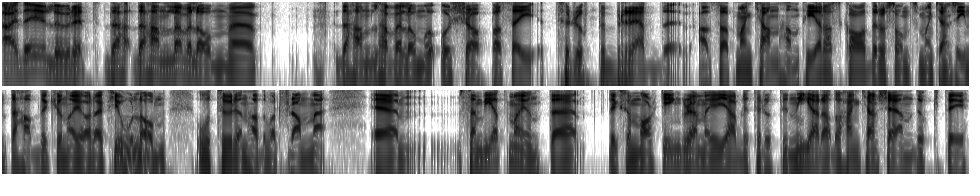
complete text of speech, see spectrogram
Nej, det är ju lurigt. Det, det handlar väl om... Det handlar väl om att, att köpa sig truppbredd, alltså att man kan hantera skador och sånt som man kanske inte hade kunnat göra i fjol Mm. om oturen hade varit framme. Eh, sen vet man ju inte, liksom Mark Ingram är ju jävligt rutinerad och han kanske är en duktig,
